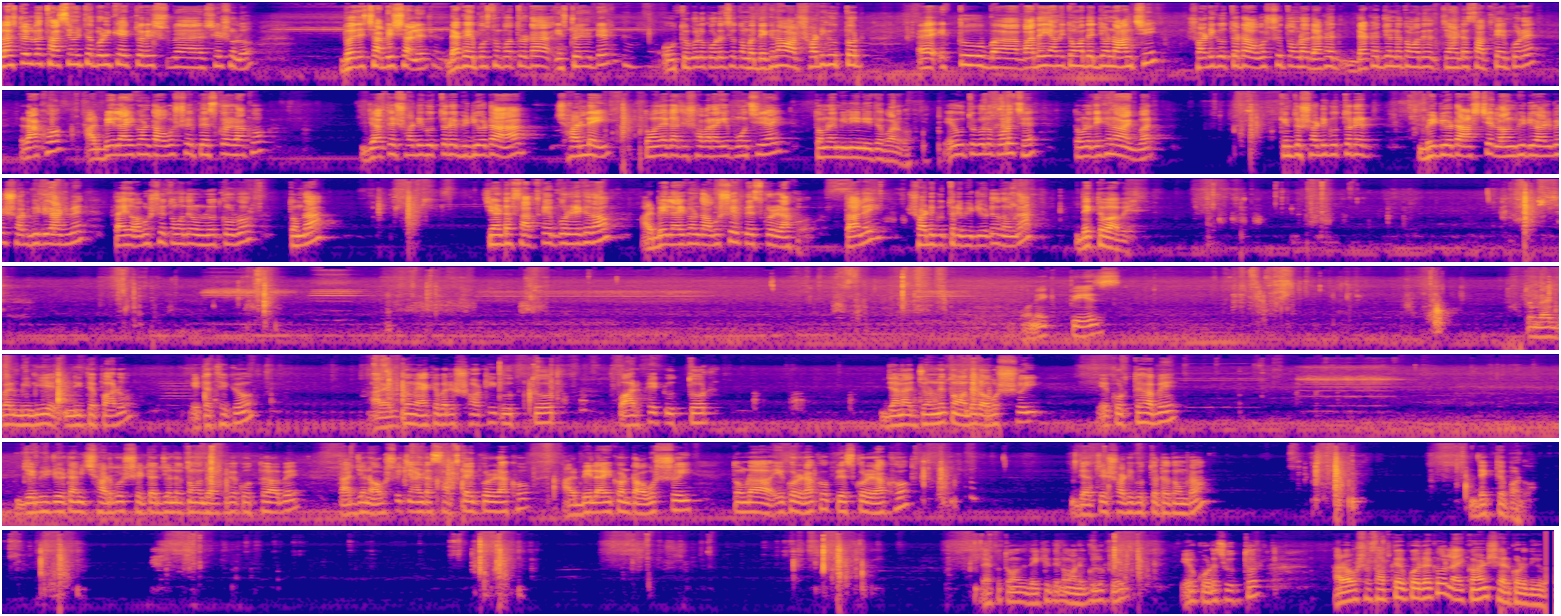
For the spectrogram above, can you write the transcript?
Class টুয়েলভের third semester পরীক্ষা একটু আগে শেষ হলো। দু হাজার ছাব্বিশ সালের। দেখো, এই প্রশ্নপত্রটা স্টুডেন্টের উত্তরগুলো করেছে, তোমরা দেখে নাও। আর সঠিক উত্তর একটু বাদেই আমি তোমাদের জন্য আনছি। সঠিক উত্তরটা অবশ্যই তোমরা দেখা, দেখার জন্য তোমাদের চ্যানেলটা সাবস্ক্রাইব করে রাখো। আর বেল আইকনটা অবশ্যই প্রেস করে রাখো। যাতে সঠিক উত্তরের ভিডিওটা ছাড়লেই তোমাদের কাছে সবার আগে পৌঁছে যায়, তোমরা মিলিয়ে নিতে পারো। এই উত্তরগুলো করেছে, তোমরা দেখে নাও একবার। কিন্তু সঠিক উত্তরের ভিডিওটা আসছে লং ভিডিও আসবে শর্ট ভিডিও আসবে, তাই অবশ্যই তোমাদের অনুরোধ করব, তোমরা চ্যানেলটা সাবস্ক্রাইব করে রেখে দাও, আর বেল আইকনটা অবশ্যই প্রেস করে রাখো, তাহলেই সঠিক উত্তরের ভিডিওটা তোমরা দেখতে পাবে। অনেক পেজ তোমরা একবার মিলিয়ে নিতে পারো। এটা থেকেও। আর একদম একেবারে সঠিক উত্তর পারফেক্ট উত্তর জানার জন্য তোমাদের অবশ্যই এ করতে হবে। যে ভিডিওটা আমি ছাড়বো সেটার জন্য তোমাদের অপেক্ষা করতে হবে। তার জন্য অবশ্যই চ্যানেলটা সাবস্ক্রাইব করে রাখো। আর বেল আইকনটা অবশ্যই তোমরা এ করে রাখো, প্রেস করে রাখো। যাতে সঠিক উত্তরটা তোমরা দেখতে পারো। দেখো, তোমাদের দেখিয়ে দিলাম অনেকগুলো পেজ এও করেছে উত্তর। আর অবশ্যই সাবস্ক্রাইব করে রাখো লাইক কমেন্ট শেয়ার করে দিও।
